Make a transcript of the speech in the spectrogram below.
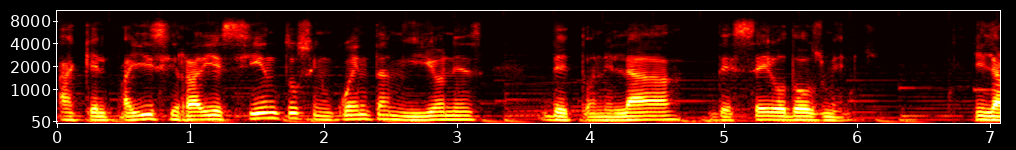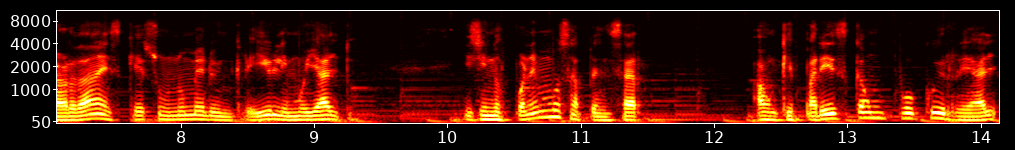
a que el país irradie 150 millones de toneladas de CO2 menos. Y la verdad es que es un número increíble y muy alto. Y si nos ponemos a pensar, aunque parezca un poco irreal,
